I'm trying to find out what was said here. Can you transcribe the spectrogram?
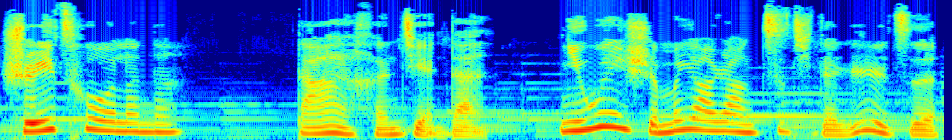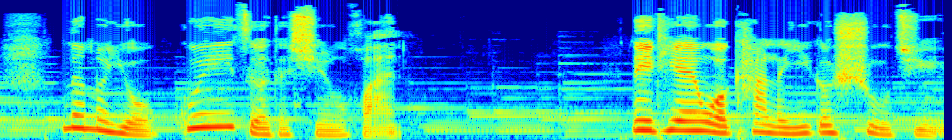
谁错了呢？答案很简单：你为什么要让自己的日子那么有规则的循环？那天我看了一个数据，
